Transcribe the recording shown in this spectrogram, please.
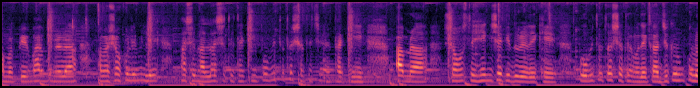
আমার প্রিয় ভাই বোনেরা আমরা সকলে মিলে আসুন আল্লাহর সাথে থাকি, পবিত্রতার সাথে থাকি। আমরা সমস্ত হিংসাকে দূরে রেখে পবিত্রতার সাথে আমাদের কার্যক্রমগুলো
